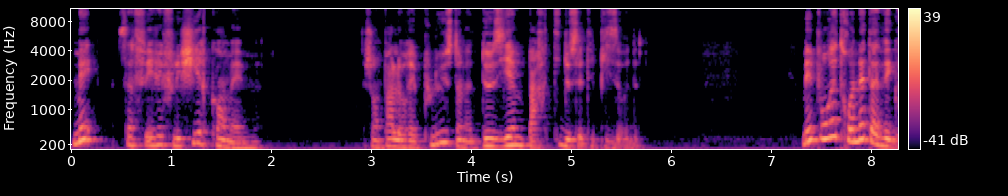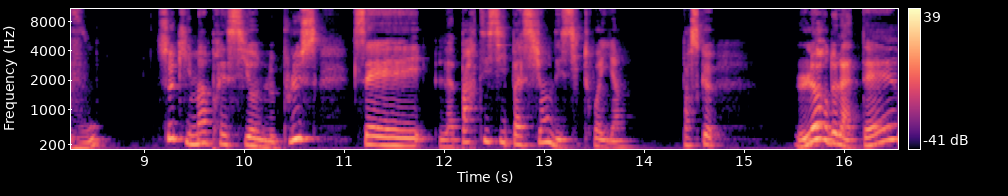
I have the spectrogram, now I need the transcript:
mais ça fait réfléchir quand même. J'en parlerai plus dans la deuxième partie de cet épisode. Mais pour être honnête avec vous, ce qui m'impressionne le plus, c'est la participation des citoyens. Parce que l'heure de la Terre,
